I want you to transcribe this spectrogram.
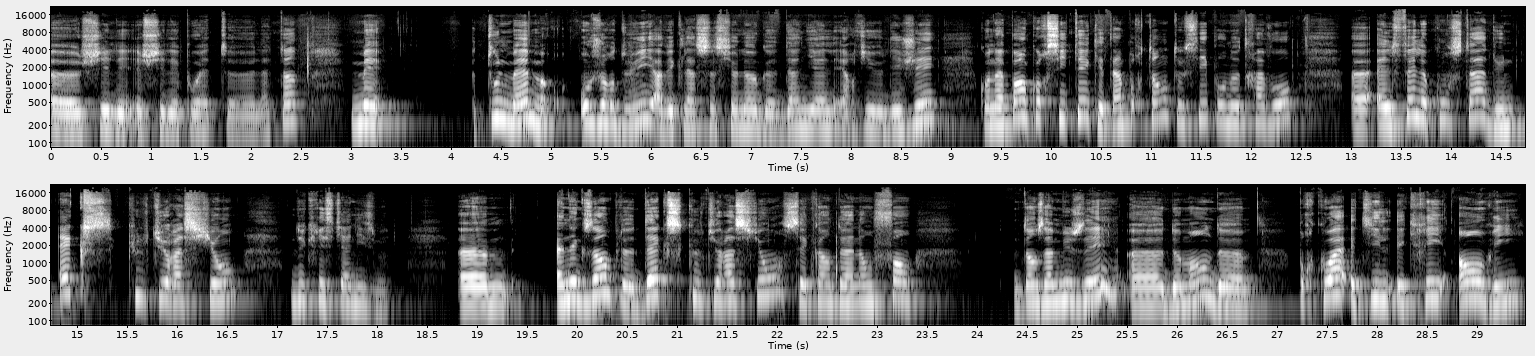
euh, chez, les, poètes euh, latins. Mais tout de même, aujourd'hui, avec la sociologue Danielle Hervieux-Léger, qu'on n'a pas encore citée, qui est importante aussi pour nos travaux, euh, elle fait le constat d'une exculturation du christianisme. Euh, un exemple d'exculturation, c'est quand un enfant dans un musée euh, demande pourquoi est-il écrit Henri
